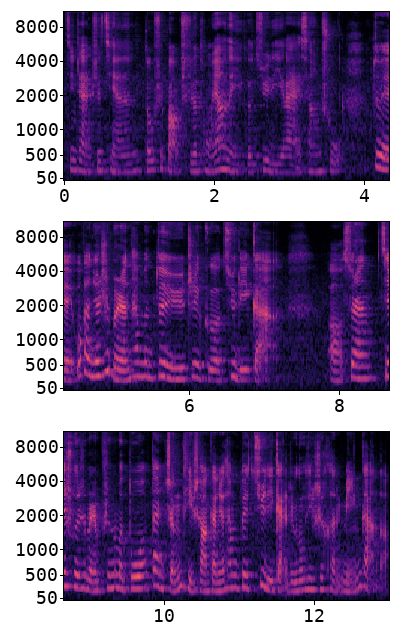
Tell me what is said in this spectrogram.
进展之前，都是保持着同样的一个距离来相处。对我感觉日本人他们对于这个距离感，呃，虽然接触的日本人不是那么多，但整体上感觉他们对距离感这个东西是很敏感的。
